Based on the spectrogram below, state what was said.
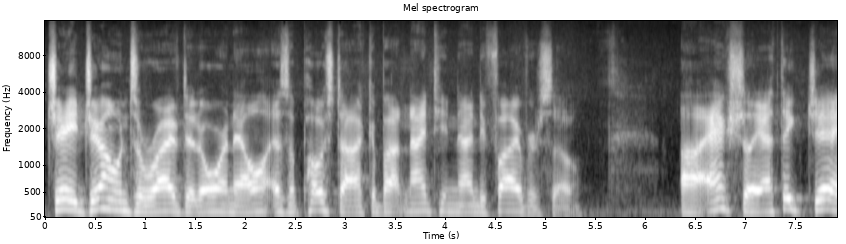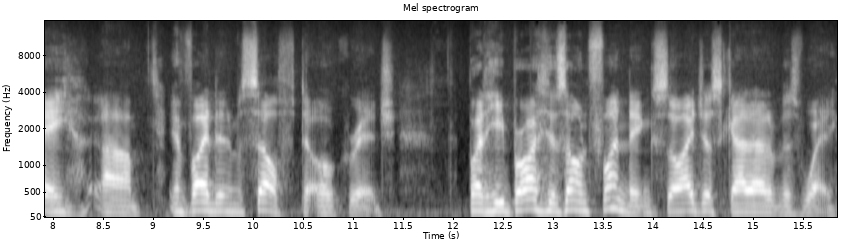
Jay Jones arrived at ORNL as a postdoc about 1995 or so. Uh, actually, I think Jay um, invited himself to Oak Ridge, but he brought his own funding, so I just got out of his way.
